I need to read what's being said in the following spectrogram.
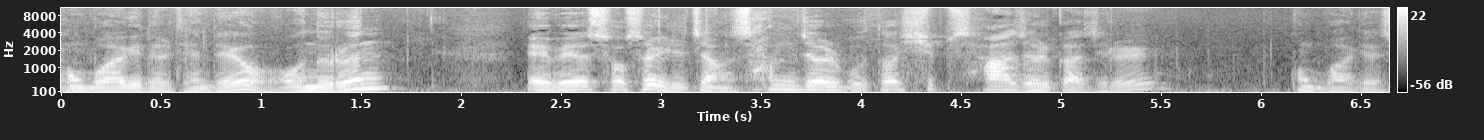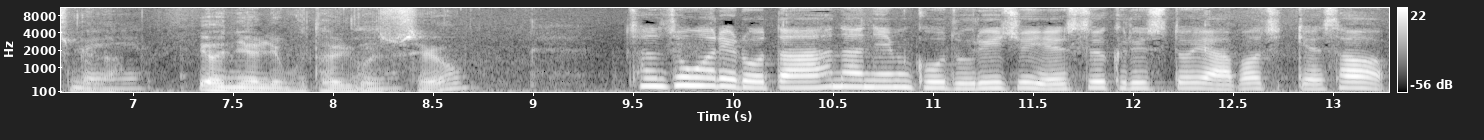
공부하게 될 텐데요. 오늘은 에베소서 1장 3절부터 14절까지를 공부하겠습니다. 네. 연희엘님부터 읽어주세요. 찬송하리로다 하나님 곧 우리 주 예수 그리스도의 아버지께서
